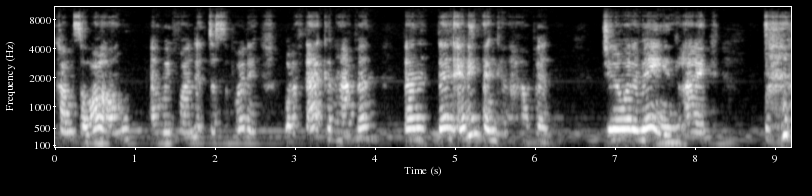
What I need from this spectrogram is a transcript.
comes along and we find it disappointing, well, if that can happen, then then anything can happen. Do you know what I mean? Like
